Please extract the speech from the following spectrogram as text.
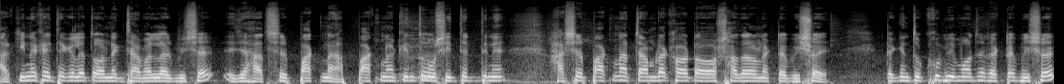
আর কিনে খাইতে গেলে তো অনেক ঝামেলার বিষয়, এই যে হাঁসের পাকনা পাকনা কিন্তু শীতের দিনে হাঁসের পাকনা চামড়া খাওয়াটা অসাধারণ একটা বিষয়। এটা কিন্তু খুবই মজার একটা বিষয়।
